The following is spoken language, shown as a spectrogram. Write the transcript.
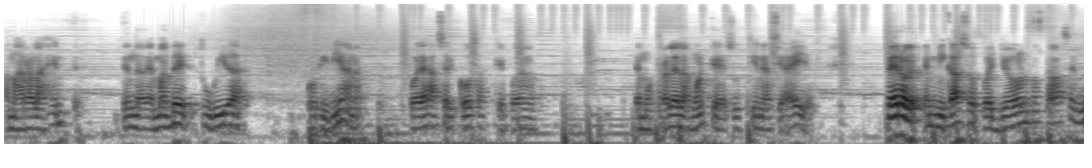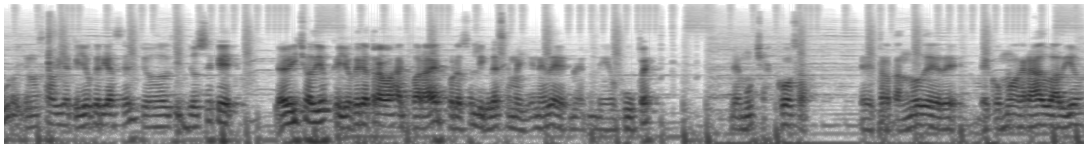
amar a la gente. ¿entiendes? Además de tu vida cotidiana, puedes hacer cosas que puedan demostrarle el amor que Jesús tiene hacia ellos. Pero en mi caso, pues yo no estaba seguro, yo no sabía qué yo quería hacer. Yo, yo sé que yo he dicho a Dios que yo quería trabajar para Él, por eso en la iglesia me llené de, me, me ocupé de muchas cosas, eh, tratando de, de- de cómo agrado a Dios,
